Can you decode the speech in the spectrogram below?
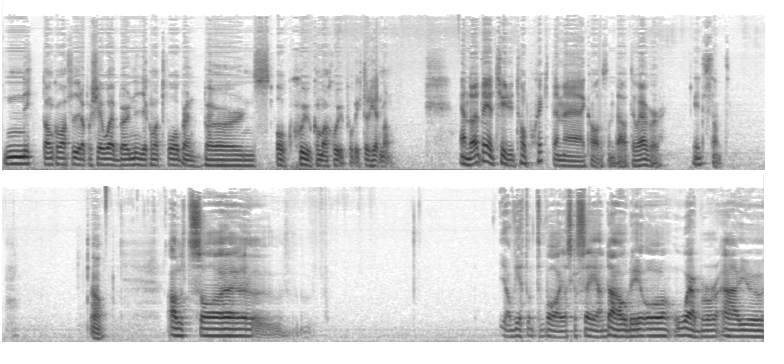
19,4% på Shea Webber. 9,2% Brent Burns. Och 7,7% på Victor Hedman. Ändå att det är ett tydligt toppskikte med Karlsson, Doughty och Ever. Det är intressant. Ja. Alltså... eh, Jag vet inte vad jag ska säga. Dowdy och Webber är ju...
